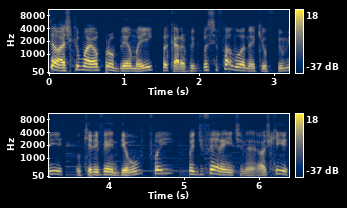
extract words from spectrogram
Então, acho que o maior problema aí, cara, foi o que você falou, né? Que o filme, o que ele vendeu foi, diferente, né? Eu acho que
